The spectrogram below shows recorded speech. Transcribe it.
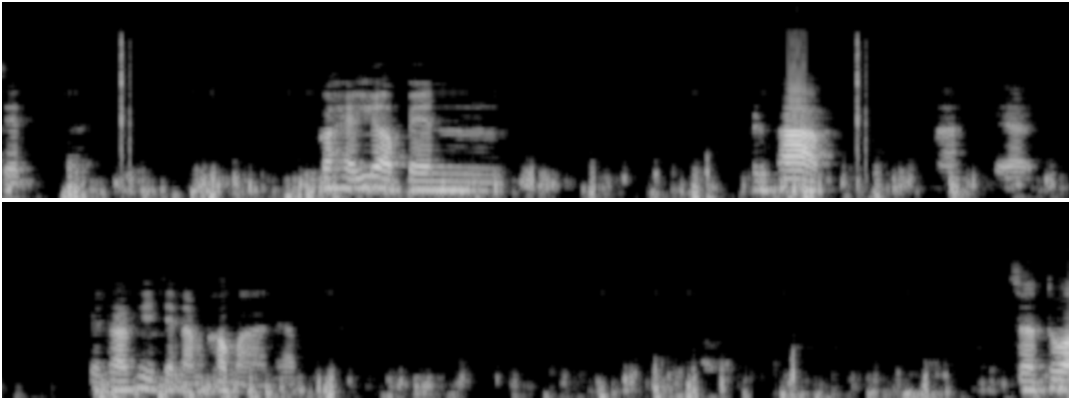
set ก็ให้เลือกเป็น เป็นภาพนะเป็นภาพที่จะนำเข้ามานะครับส่วนตัว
